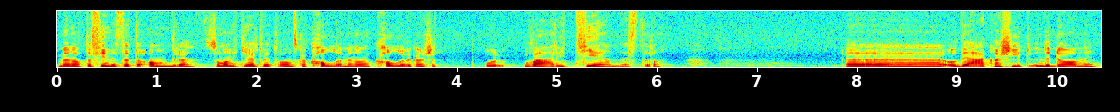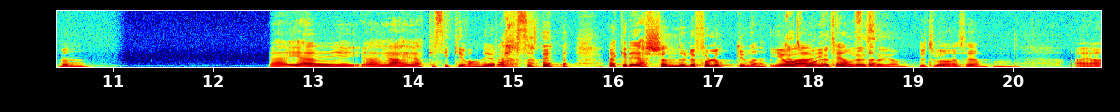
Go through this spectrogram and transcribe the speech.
Men at det finnes dette andre som han ikke helt vet hva han skal kalle. Men han kaller det kanskje å, å være i tjeneste. Eh, og det er kanskje litt underdanig, men jeg, jeg, jeg, jeg, er ikke sikker hva han gjør. Altså. Jeg, skjønner det forlokkende i å tror, være i tjeneste. Du tror han reiser hjem? Mm. Ja, ja.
